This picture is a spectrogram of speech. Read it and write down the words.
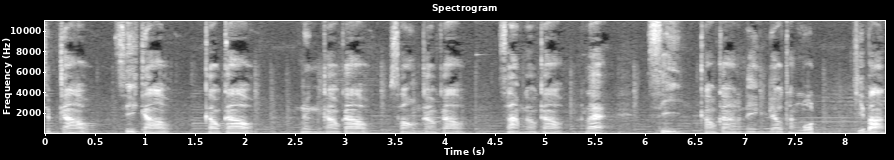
19 49 99 199 299 399 และ 499 นั่นเอง เดี๋ยวทั้งหมด กี่บาท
